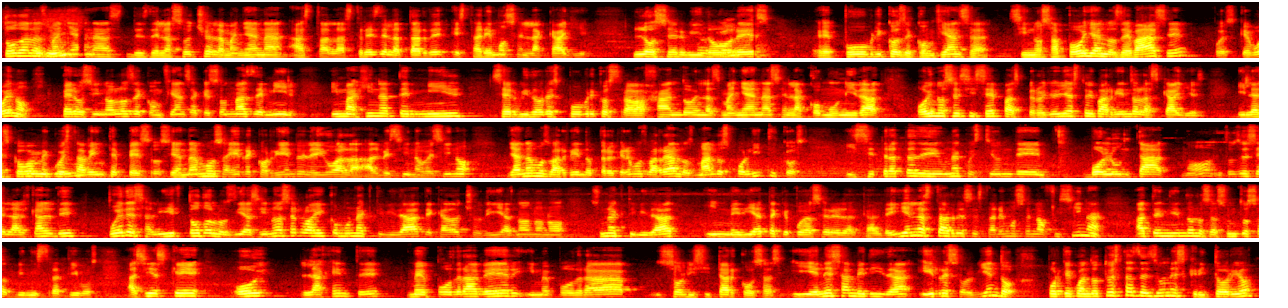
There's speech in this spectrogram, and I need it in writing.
Todas las mañanas, desde las 8 de la mañana hasta las 3 de la tarde, estaremos en la calle. Los servidores eh, públicos de confianza, si nos apoyan los de base, pues qué bueno, pero si no los de confianza, que son más de mil, imagínate mil servidores públicos trabajando en las mañanas en la comunidad. Hoy no sé si sepas, pero yo ya estoy barriendo las calles y la escoba me cuesta 20 pesos. Y andamos ahí recorriendo y le digo al vecino, vecino, ya andamos barriendo, pero queremos barrer a los malos políticos. Y se trata de una cuestión de voluntad, ¿no? Entonces el alcalde puede salir todos los días y no hacerlo ahí como una actividad de cada ocho días, no, no, no, es una actividad inmediata que puede hacer el alcalde. Y en las tardes estaremos en la oficina atendiendo los asuntos administrativos. Así es que hoy la gente me podrá ver y me podrá solicitar cosas y en esa medida ir resolviendo, porque cuando tú estás desde un escritorio,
